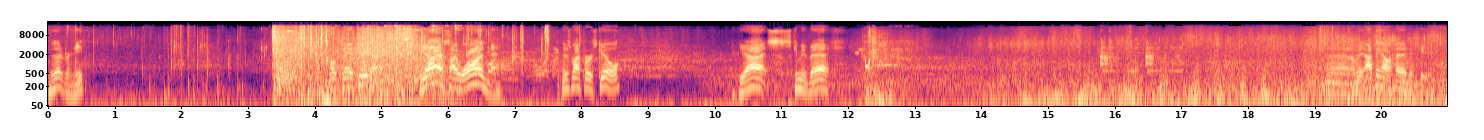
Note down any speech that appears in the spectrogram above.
Is that a grenade? Can I that? Yes, I won! There's my first kill. Yes, give me back. And I mean, I think I'll head here.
